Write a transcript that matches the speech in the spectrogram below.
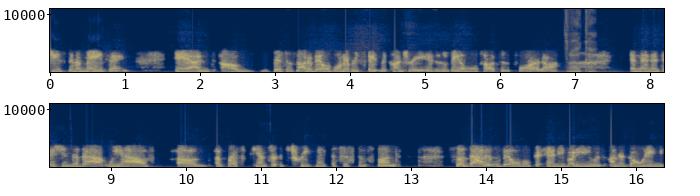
she's been amazing. And um, this is not available in every state in the country. It is available to us in Florida. Okay. And in addition to that, we have um, a breast cancer treatment assistance fund. So that is available to anybody who is undergoing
